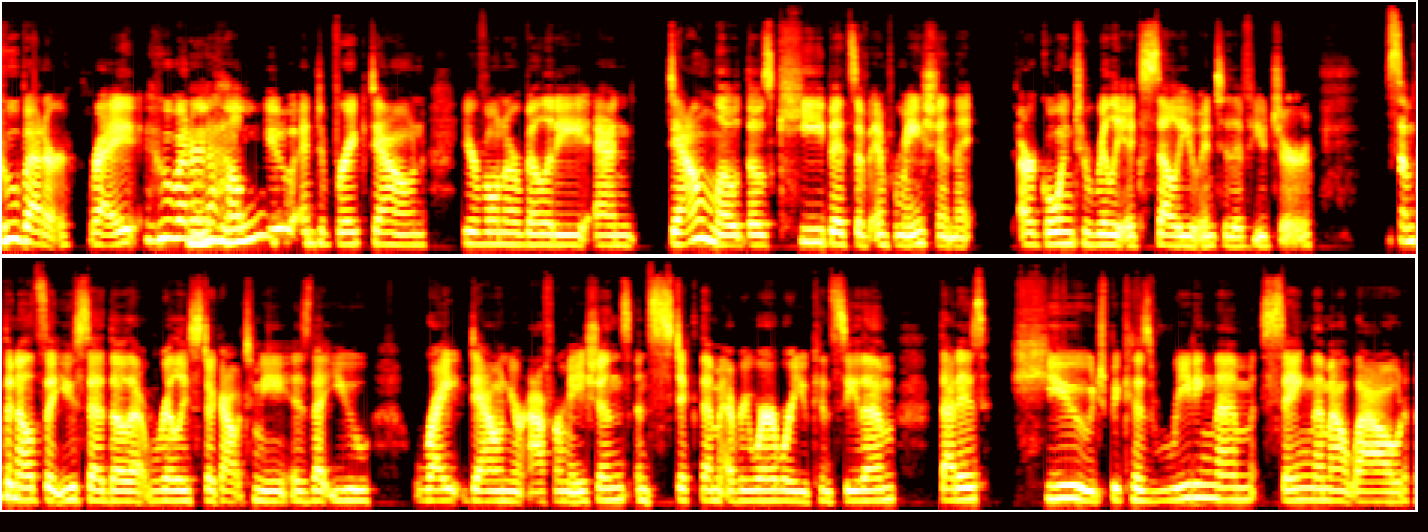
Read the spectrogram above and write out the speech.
who better, right? Who better mm-hmm. to help mm-hmm. you and to break down your vulnerability and download those key bits of information that are going to really excel you into the future. Something else that you said, though, that really stuck out to me is that you write down your affirmations and stick them everywhere where you can see them. That is huge because reading them, saying them out loud,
